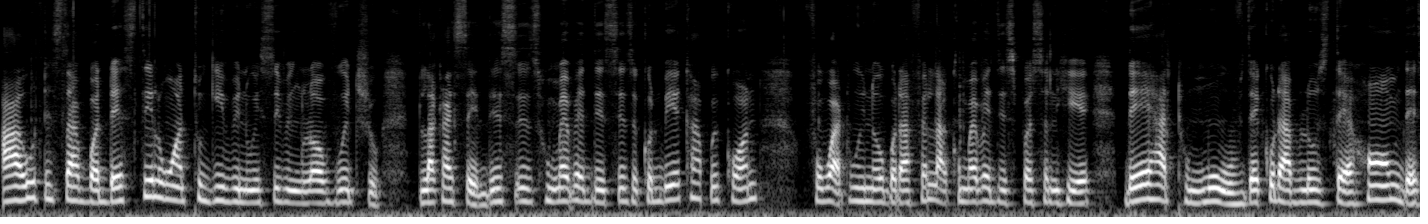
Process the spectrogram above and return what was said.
out and stuff but they still want to give and receiving love with you. Like i said this is whomever this is it could be a capricorn for what we know but i felt like whomever this person here they had to move. They could have lost their home they,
